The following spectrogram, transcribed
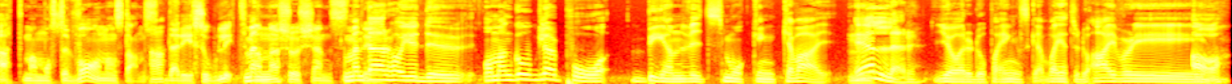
att man måste vara någonstans Ja. där det är soligt. Men- Annars så känns Men det... där har ju du, om man googlar på benvit smokingkavaj eller gör det då på engelska, vad heter det då? Ivory Ja.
